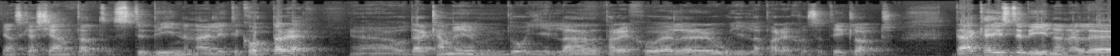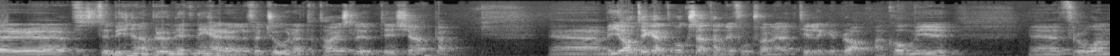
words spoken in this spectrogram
ganska känt att stubinerna är lite kortare. Eh, och där kan man ju då gilla Parejo eller ogilla Parejo. Så det är klart där kan ju stubinen eller eh, stubinen ha brunnit ner eller förtroendet att ta i slut. Det köper eh, jag. Men jag tycker också att han är fortfarande tillräckligt bra. Han kommer ju eh, från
